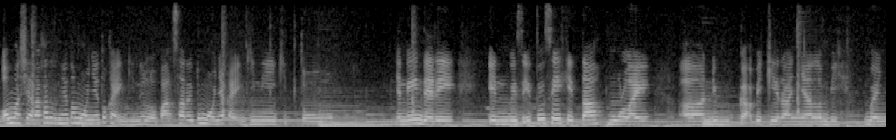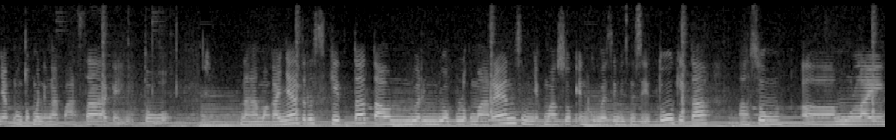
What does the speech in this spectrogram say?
oh masyarakat ternyata maunya itu kayak gini loh pasar itu maunya kayak gini gitu. Jadi dari Inbis itu sih kita mulai uh, dibuka pikirannya lebih banyak untuk mendengar pasar kayak gitu. Nah, makanya terus kita tahun 2020 kemarin semenjak masuk inkubasi bisnis itu kita langsung uh, mulai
